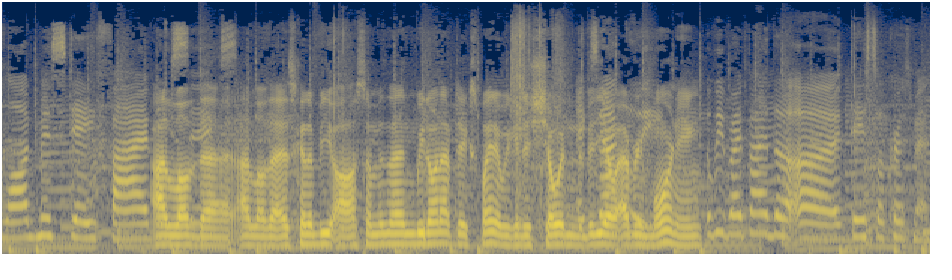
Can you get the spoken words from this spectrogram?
Vlogmas Day Five. I love six. that. I love that. It's gonna be awesome, and then we don't have to explain it. We can just show it in the video every morning. It'll be right by the uh, days till Christmas.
